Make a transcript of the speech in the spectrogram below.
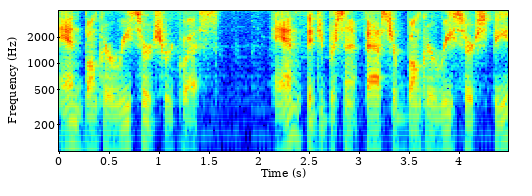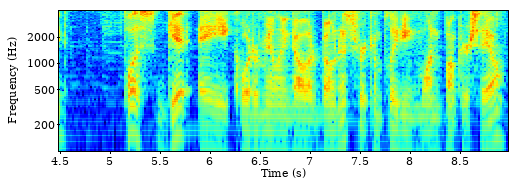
and bunker research requests, and 50% faster bunker research speed, plus get a quarter million dollar bonus for completing one bunker sale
